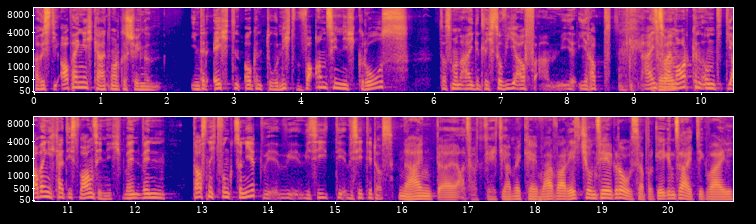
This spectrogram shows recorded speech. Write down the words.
Aber ist die Abhängigkeit, Markus Schwingel, in der echten Agentur nicht wahnsinnig groß, dass man eigentlich so wie auf, ähm, ihr, ihr habt ein, also, zwei Marken und die Abhängigkeit ist wahnsinnig. Wenn, wenn das nicht funktioniert, wie, wie, wie, sieht, wie seht ihr das? Nein, also die, die Abhängigkeit war, war jetzt schon sehr groß, aber gegenseitig, weil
